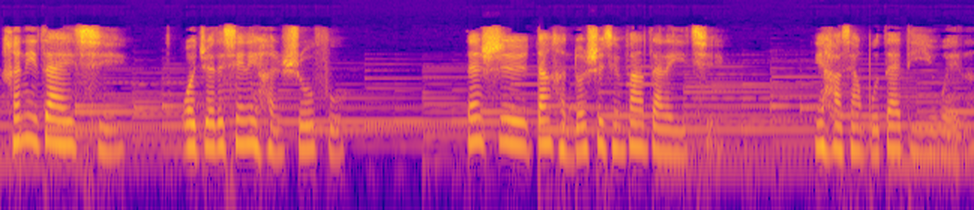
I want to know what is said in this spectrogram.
和你在一起，我觉得心里很舒服。但是当很多事情放在了一起，你好像不在第一位了。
